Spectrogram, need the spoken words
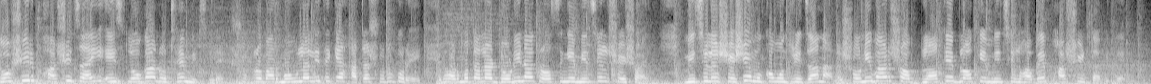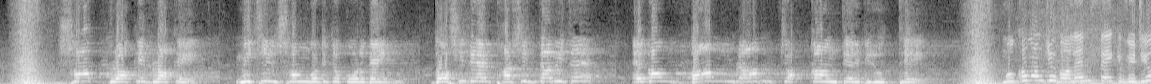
দোষীর ফাঁসি চাই এই স্লোগান ওঠে মিছিলে। শুক্রবার মৌলালি থেকে হাঁটা শুরু করে ধর্মতলার ডোরিনা ক্রসিং এ মিছিল শেষ হয়। মিছিলের শেষে মুখ্যমন্ত্রী জানান, শনিবার সব ব্লকে ব্লকে মিছিল হবে ফাঁসির দাবিতে। সব ব্লকে ব্লকে মিছিল সংগঠিত করবেন দোষীদের ফাঁসির দাবিতে এবং বাম রাম চক্রান্তের বিরুদ্ধে। মুখ্যমন্ত্রী বলেন ফেক ভিডিও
